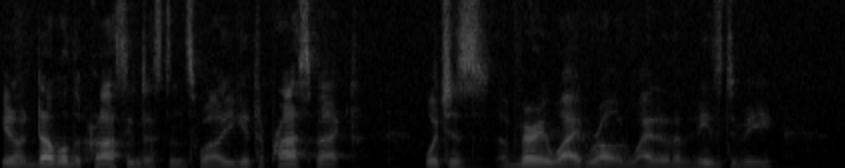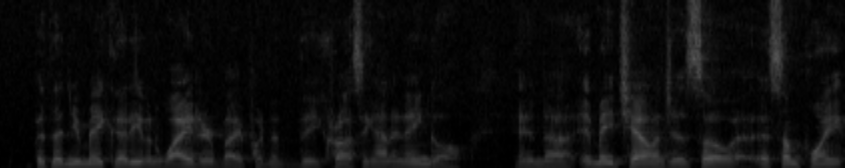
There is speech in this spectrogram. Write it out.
you know, doubled the crossing distance. While you get to Prospect, which is a very wide road, wider than it needs to be, but then you make that even wider by putting the crossing on an angle, and uh, it made challenges. So at some point,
